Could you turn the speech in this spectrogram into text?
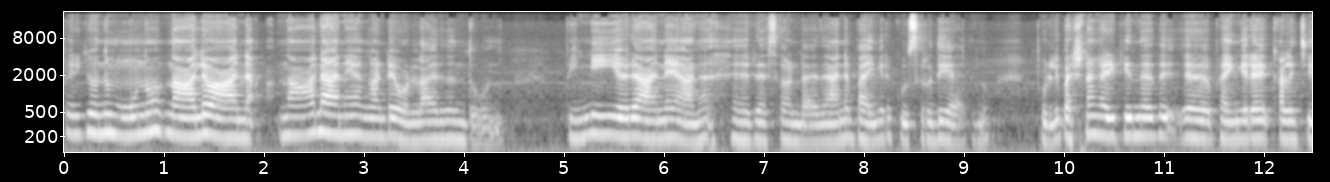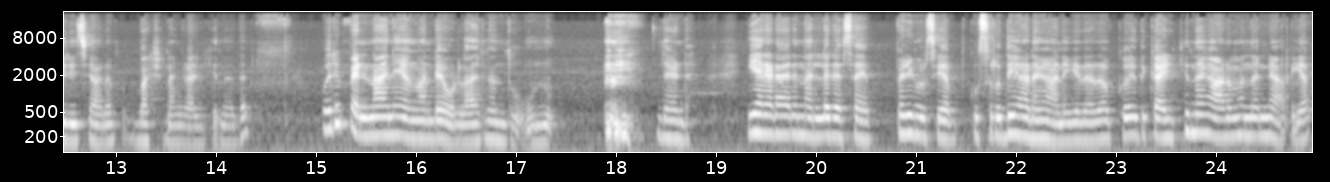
അപ്പോൾ എനിക്ക് വന്ന് മൂന്നോ നാലോ ആന നാലാന എങ്ങാണ്ടേ ഉള്ളായിരുന്നെന്ന് തോന്നുന്നു. പിന്നെ ഈ ഒരു ആനയാണ് രസം ഉണ്ടായത് ആന ഭയങ്കര കുസൃതിയായിരുന്നു. പുള്ളി ഭക്ഷണം കഴിക്കുന്നത് ഭയങ്കര കളിച്ചിരിച്ചാണ് ഭക്ഷണം കഴിക്കുന്നത്. ഒരു പെണ്ണാനെ എങ്ങാണ്ടേ ഉള്ളായിരുന്നെന്ന് തോന്നുന്നു. ഇതേണ്ട. ഈ ആനയുടെ നല്ല രസം എപ്പോഴും കുറിച്ച് കുസൃതിയാണ് കാണിക്കുന്നത്. ഒക്കെ ഇത് കഴിക്കുന്നത് കാണുമ്പോൾ തന്നെ അറിയാം.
